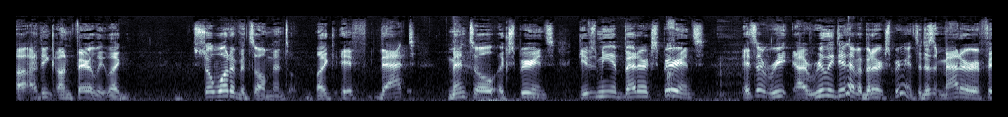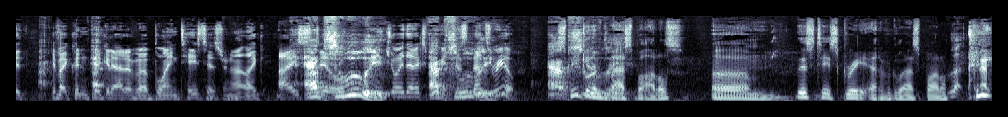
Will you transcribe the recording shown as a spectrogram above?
uh, I think unfairly. Like, so what if it's all mental? Like, if that mental experience gives me a better experience. It's a re- I really did have a better experience. It doesn't matter if it if I couldn't pick it out of a blind taste test or not. Like I still Absolutely. enjoyed that experience. That's- Absolutely. That's real. Absolutely. Speaking of glass bottles, um, this tastes great out of a glass bottle. Can you,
